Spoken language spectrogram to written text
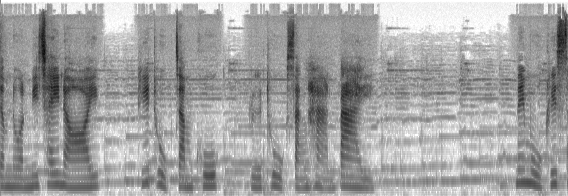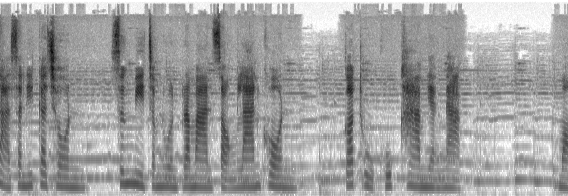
จำนวนไม่ใช่น้อย ที่ถูกจำคุกหรือถูกสังหารไป ในหมู่คริสตศาสนิกชน ซึ่งมีจำนวนประมาณสองล้านคน ก็ถูกคุกคามอย่างหนัก หมอ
